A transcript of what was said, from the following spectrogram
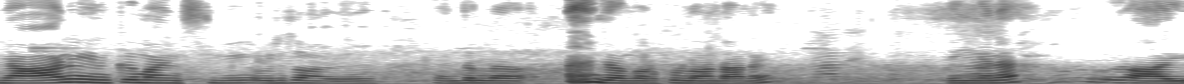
ഞാനും എനിക്ക് മനസ്സിന് ഒരു എന്തുള്ള ജങ്കുറപ്പുള്ളതുകൊണ്ടാണ് ഇങ്ങനെ ആയി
